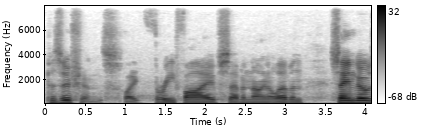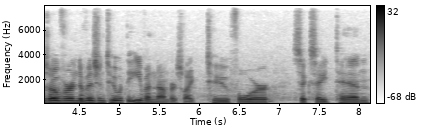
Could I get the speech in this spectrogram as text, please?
positions, like 3, 5, 7, 9, 11. Same goes over in Division 2 with the even numbers, like 2, 4, 6, 8, 10,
